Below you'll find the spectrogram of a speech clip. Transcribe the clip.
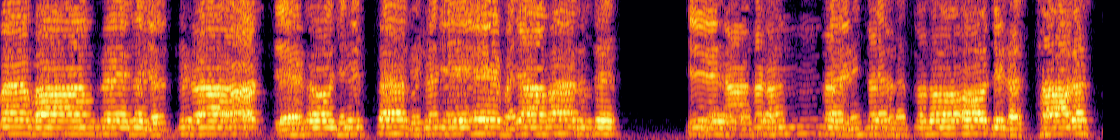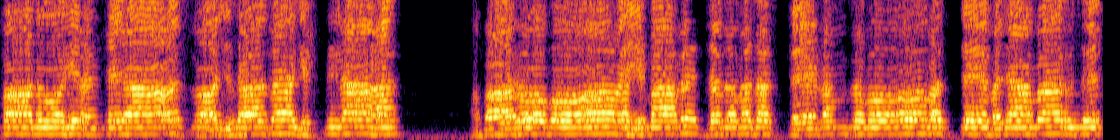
माङ्ग्रेदयद्विषात्येषो विषये भयामारुत् येनासरन्तरिञ्जस्वरो जिरस्थारस्मानो हिरञ्जया स्वायुधा युष्मिनाः। अपारो वो महिमा वृद्धतमसस्तेकम् समो वत्ते भजामारुत्।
